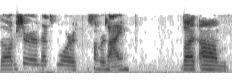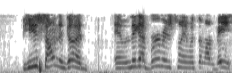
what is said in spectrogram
though. I'm sure that's for summertime, but um, he's sounding good, and they got Burbridge playing with them on bass,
